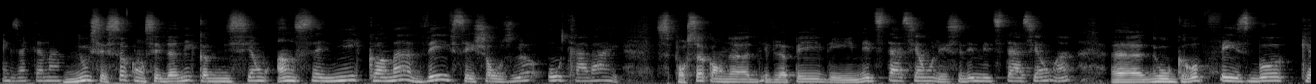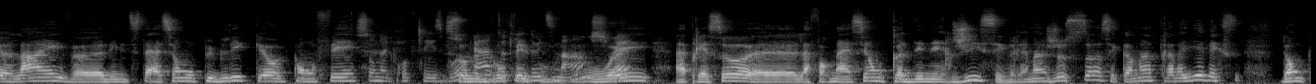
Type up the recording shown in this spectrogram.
Exactement. Nous, c'est ça qu'on s'est donné comme mission, enseigner comment vivre ces choses-là au travail. C'est pour ça qu'on a développé des méditations, les CD de méditation, hein? Euh, nos groupes Facebook euh, live, euh, les méditations publiques qu'on fait. Sur notre groupe Facebook, sur notre hein, groupe les deux dimanches. Oui. Après ça, la formation code d'énergie, c'est vraiment juste ça. C'est comment travailler avec... Donc,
